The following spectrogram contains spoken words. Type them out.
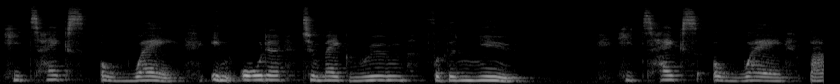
He takes away in order to make room for the new. He takes away by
